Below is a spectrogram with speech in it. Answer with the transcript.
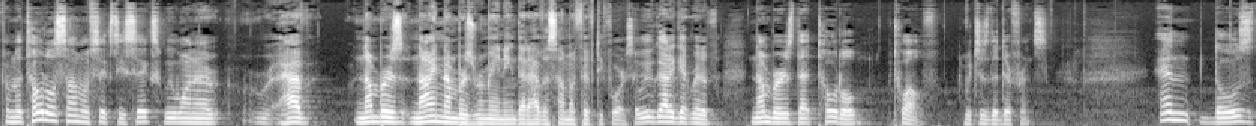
from the total sum of 66, we want to have numbers, nine numbers remaining that have a sum of 54. So we've got to get rid of numbers that total 12, which is the difference. And those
